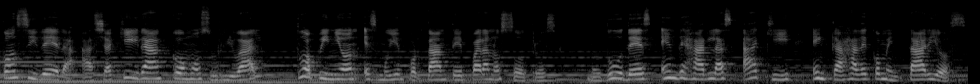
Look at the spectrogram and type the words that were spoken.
considera a Shakira como su rival? Tu opinión es muy importante para nosotros. No dudes en dejarlas aquí en caja de comentarios.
